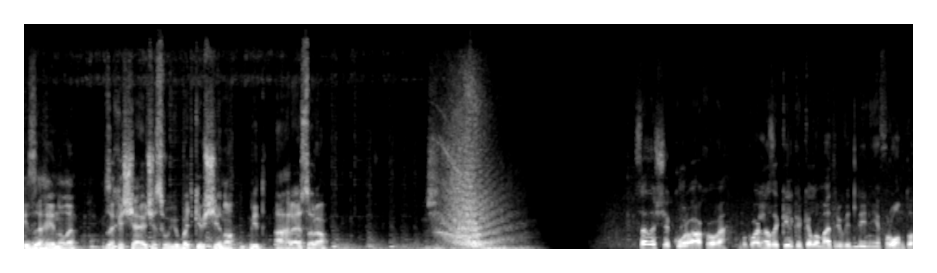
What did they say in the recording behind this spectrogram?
і загинули, захищаючи свою батьківщину від агресора. Селище Курахове, буквально за кілька кілометрів від лінії фронту.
